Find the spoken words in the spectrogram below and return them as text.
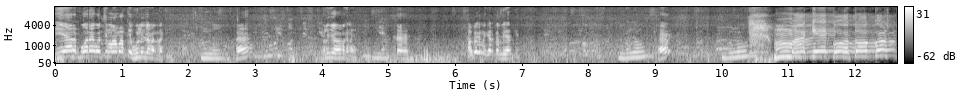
ইয়ার পরে বলছি মা বাপকে ভুলে যাবেন নাকি? হ্যাঁ? ভুলে যাওয়া হবে না হ্যাঁ হবে না একটা বিহার কি হ্যাঁ? বলো। মাকে কত কষ্ট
